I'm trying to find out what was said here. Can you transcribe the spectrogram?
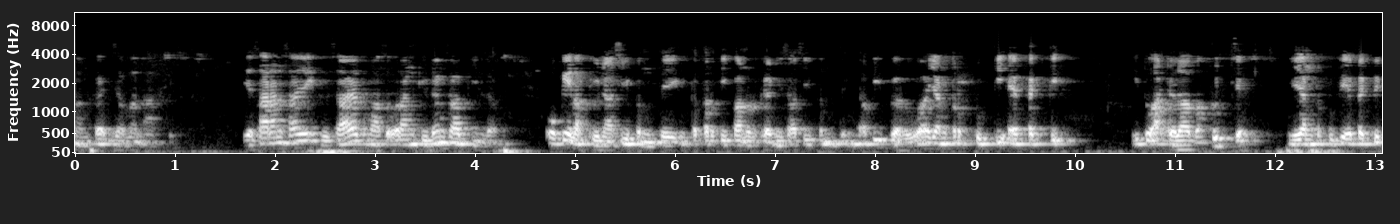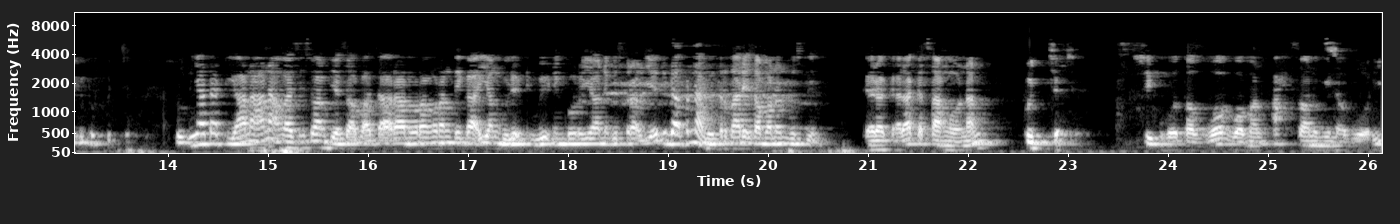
sampai zaman akhir. Ya saran saya itu, saya termasuk orang Judang, saya bilang, oke lah donasi penting, ketertiban organisasi penting, tapi bahwa yang terbukti efektif itu adalah apa? Hujah. Ya, yang terbukti efektif itu hujah. Buktinya tadi anak-anak mahasiswa yang biasa pacaran, orang-orang TKI yang boleh duit di Korea, di Australia itu tidak pernah tertarik sama non muslim. Gara-gara kesangonan hujah. Sibghatullah wa man ahsanu minallahi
